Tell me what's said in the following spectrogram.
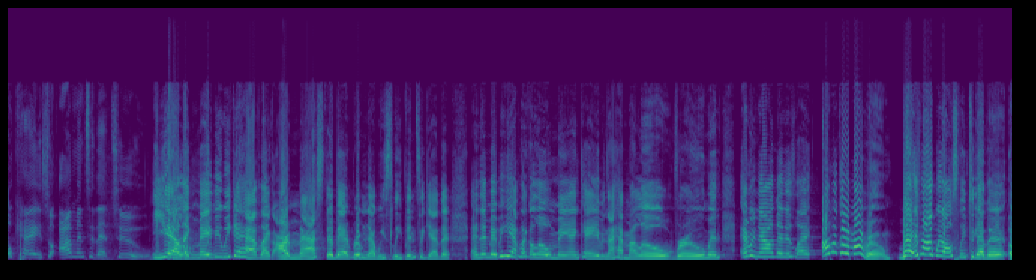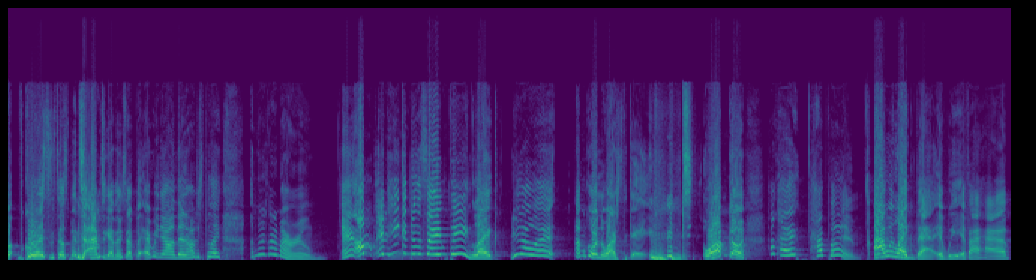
Okay, so I'm into that too. Yeah, like maybe we could have like our master bedroom that we sleep in together, and then maybe he have like a little man cave, and I have my little room, and every now and then it's like I'm gonna go to my room, but it's not like we don't sleep together, of course, and still spend time together and stuff. But every now and then I'll just be like, I'm gonna go to my room, and I'm and he can do the same thing. Like you know what? I'm going to watch the game, or I'm going. Okay, have fun. I would like that if we if I have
